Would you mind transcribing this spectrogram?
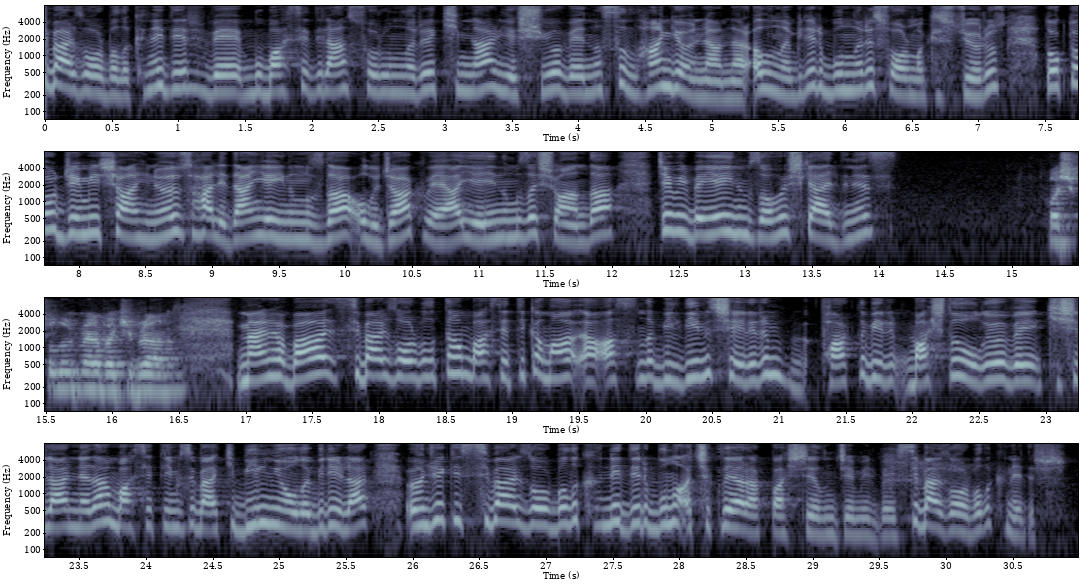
siber zorbalık nedir ve bu bahsedilen sorunları kimler yaşıyor ve nasıl hangi önlemler alınabilir bunları sormak istiyoruz. Doktor Cemil Şahinöz Hale'den yayınımızda olacak veya yayınımıza şu anda. Cemil Bey yayınımıza hoş geldiniz. Hoş bulduk. Merhaba Kübra Hanım. Merhaba. Siber zorbalıktan bahsettik ama e, aslında bildiğimiz şeylerin farklı bir başlığı oluyor ve kişiler neden bahsettiğimizi belki bilmiyor olabilirler. Öncelikle siber zorbalık nedir? Bunu açıklayarak başlayalım Cemil Bey. Siber zorbalık nedir?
